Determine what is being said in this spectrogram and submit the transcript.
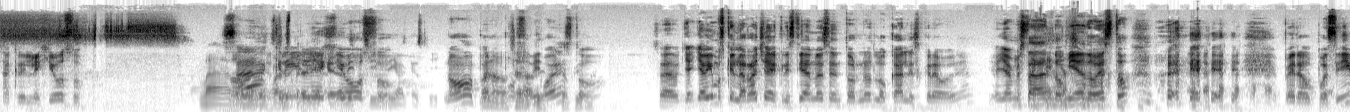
Sacrilegioso. Madre, bueno, esperaría que David sí Sacrilegioso. que sí. No, pero Bueno, por o sea, David, ¿qué supuesto. Sea, ya, ya vimos que la racha de Cristiano es en torneos locales, creo. ¿eh? Ya, ya me está dando miedo esto. pero pues sí,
